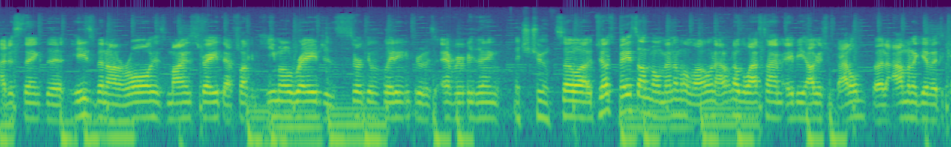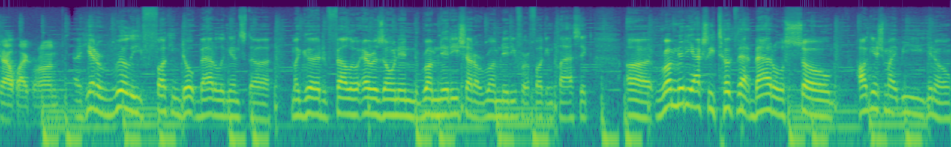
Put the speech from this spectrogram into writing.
I just think that he's been on a roll. His mind's straight. That fucking hemo rage is circulating through his everything. It's true. So uh, just based on momentum alone, I don't know the last time AB Hogish battled, but I'm gonna give it to Cat Like Ron. Uh, he had a really fucking dope battle against uh, my good fellow Arizonan Rum Nitty. Shout out Rum Nitty for a fucking classic. Uh, Rum Nitty actually took that battle, so Hogish might be, you know,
